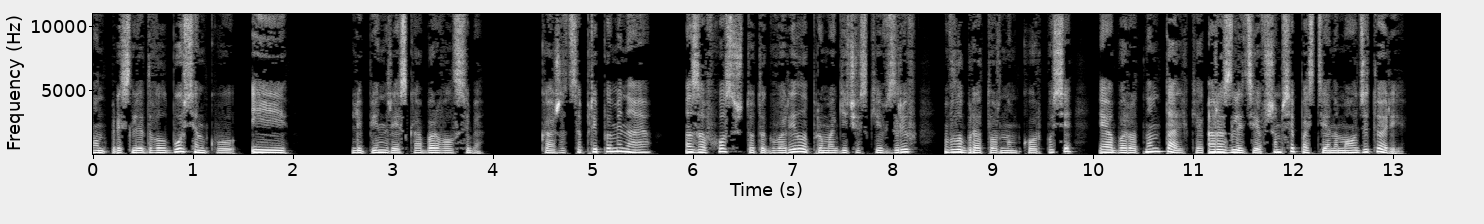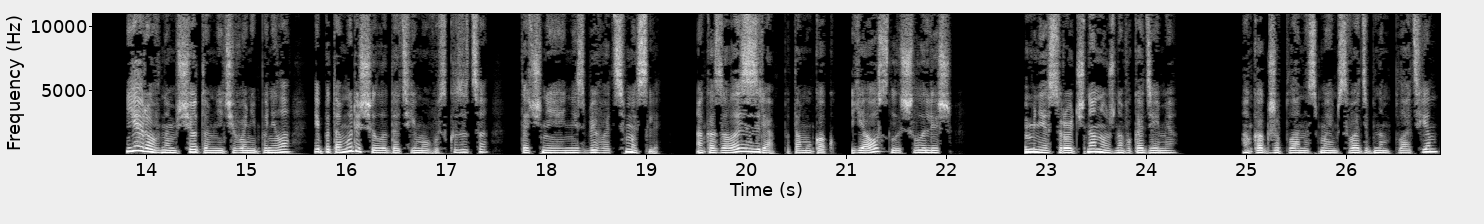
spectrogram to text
он преследовал бусинку и... Люпин резко оборвал себя. Кажется, припоминаю. Завхоз что-то говорила про магический взрыв в лабораторном корпусе и оборотном тальке, разлетевшемся по стенам аудитории. Я ровным счетом ничего не поняла и потому решила дать ему высказаться, точнее, не сбивать с мысли. Оказалось, зря, потому как я услышала лишь «Мне срочно нужно в академию». «А как же планы с моим свадебным платьем?»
